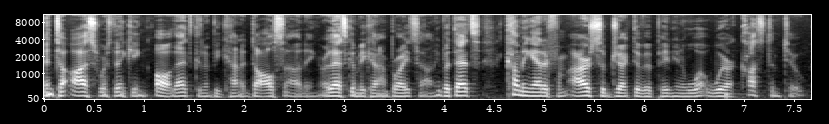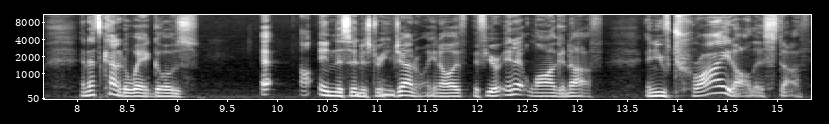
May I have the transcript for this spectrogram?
and to us, we're thinking, oh, that's going to be kind of dull sounding, or that's going to be kind of bright sounding. But that's coming at it from our subjective opinion of what we're accustomed to, and that's kind of the way it goes eh, uh, in this industry in general. You know, if, if you're in it long enough and you've tried all this stuff,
